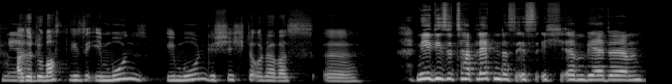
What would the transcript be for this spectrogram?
Mehr. Also du machst diese Immun, Immungeschichte oder was? Äh? Nee, diese Tabletten, das ist, ich ähm, werde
